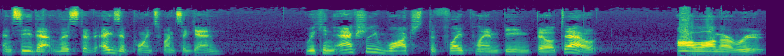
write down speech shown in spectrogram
and see that list of exit points once again, we can actually watch the flight plan being built out all along our route.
